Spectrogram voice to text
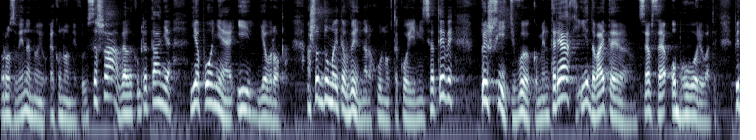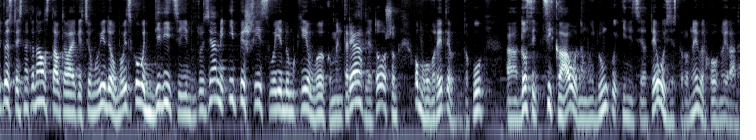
розвиненою економікою США, Великобританія, Японія і Європа. А що думаєте ви на рахунок такої ініціативи? Пишіть в коментарях і давайте це все обговорювати. Підписуйтесь на канал, ставте лайки цьому відео, обов'язково діліться їм з друзями і пишіть свої думки в коментарях для того, щоб обговорити таку досить цікаву, на мою думку, ініціативу зі сторони Верховної Ради.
